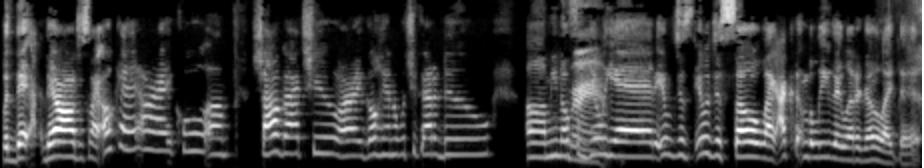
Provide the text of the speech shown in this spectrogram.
But they they're all just like, okay, all right, cool. Um, Shaw got you. All right, go handle what you got to do um, you know, from right. Gilead. It was just it was just so like I couldn't believe they let her go like that.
